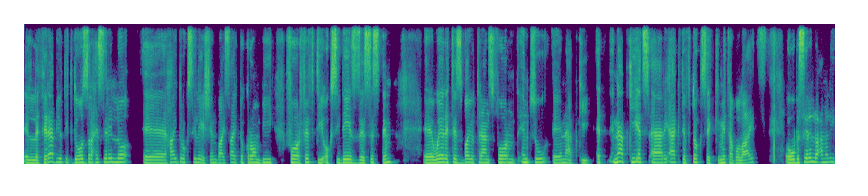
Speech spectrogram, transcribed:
الثيرابيوتيك دوز راح يصير له uh, hydroxylation by cytochrome B450 oxidase system uh, Where it is biotransformed into uh. It, NAPKI it's a reactive toxic metabolites وبصير له عمليه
